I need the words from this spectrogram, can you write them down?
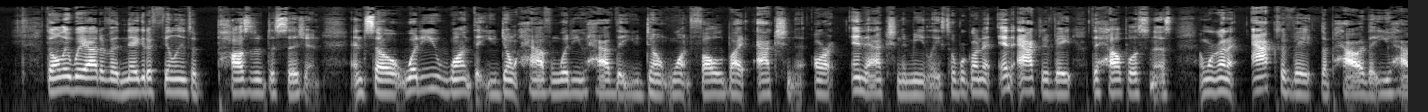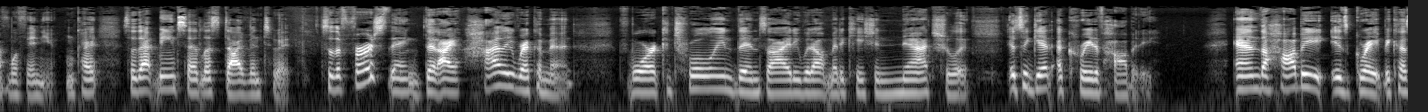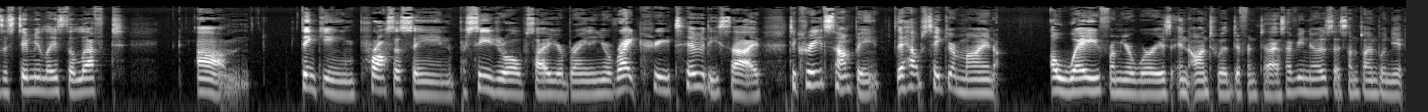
The only way out of a negative feeling is a positive decision. And so, what do you want that you don't have, and what do you have that you don't want, followed by action or inaction immediately? So, we're going to inactivate the helplessness and we're going to activate the power that you have within you. Okay. So, that being said, let's dive into it. So, the first thing that I highly recommend for controlling the anxiety without medication naturally is to get a creative hobby. And the hobby is great because it stimulates the left um, thinking, processing, procedural side of your brain and your right creativity side to create something that helps take your mind away from your worries and onto a different task. Have you noticed that sometimes when you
